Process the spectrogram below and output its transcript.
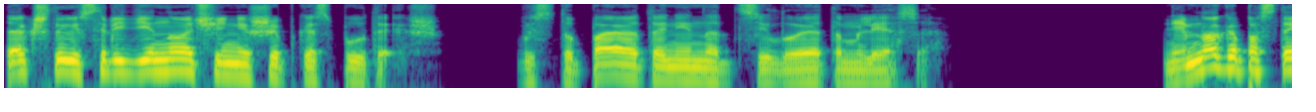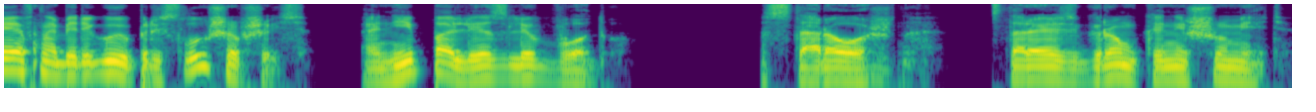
Так что и среди ночи не шибко спутаешь. Выступают они над силуэтом леса. Немного постояв на берегу и прислушавшись, они полезли в воду. Осторожно, стараясь громко не шуметь.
